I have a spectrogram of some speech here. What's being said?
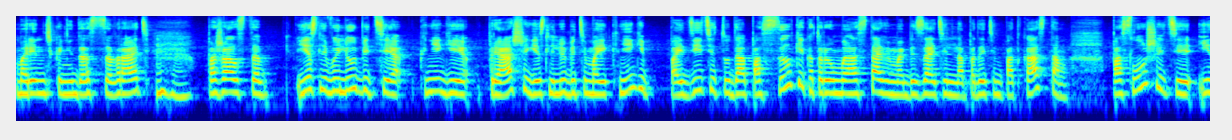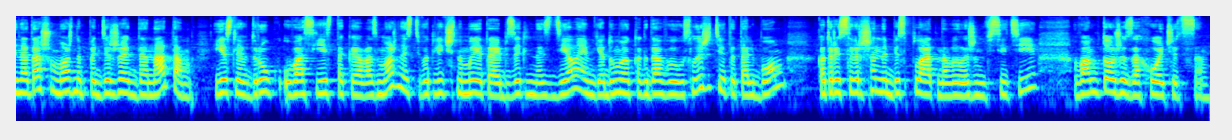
Мариночка не даст соврать. Угу. Пожалуйста, если вы любите книги Пряши, если любите мои книги, пойдите туда по ссылке, которую мы оставим обязательно под этим подкастом, послушайте, и Наташу можно поддержать донатом, если вдруг у вас есть такая возможность. Вот лично мы это обязательно сделаем. Я думаю, когда вы услышите этот альбом, который совершенно бесплатно выложен в сети, вам тоже захочется.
